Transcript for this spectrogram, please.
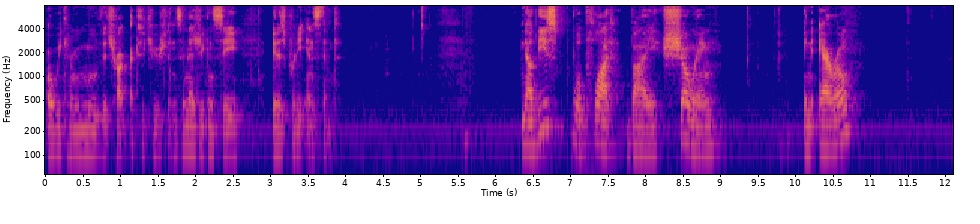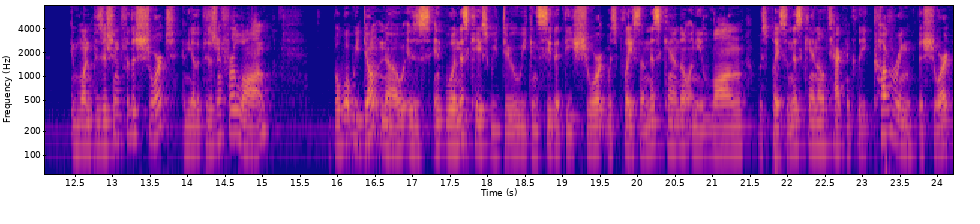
or we can remove the chart executions. And as you can see, it is pretty instant. Now these will plot by showing an arrow in one position for the short and the other position for long. But what we don't know is, in, well, in this case we do. We can see that the short was placed on this candle and the long was placed on this candle, technically covering the short.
